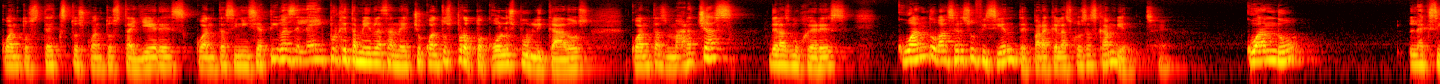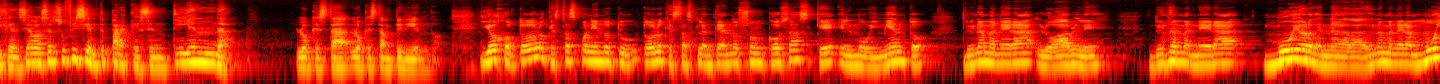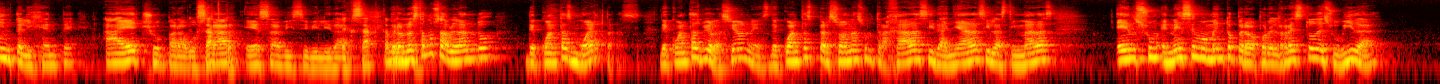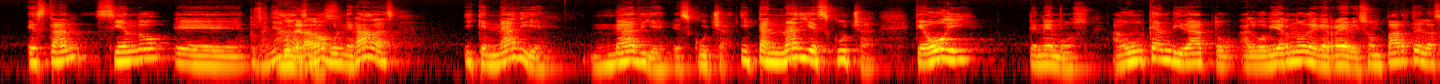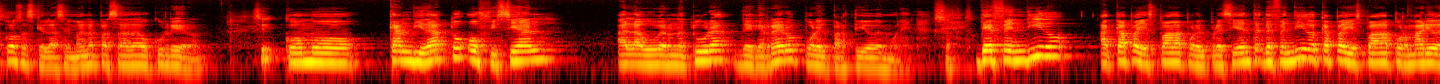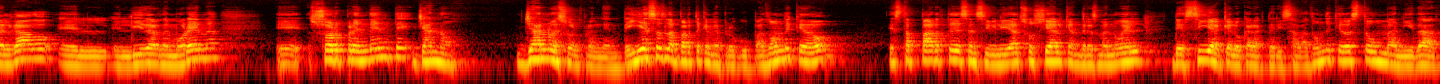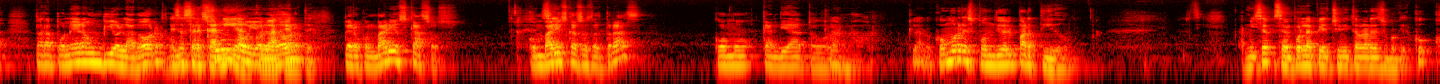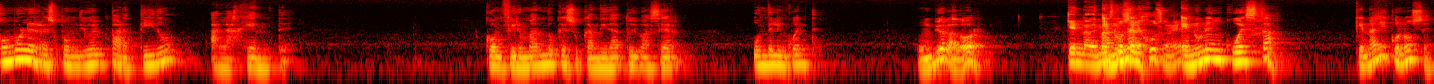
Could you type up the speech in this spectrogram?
¿Cuántos textos, cuántos talleres, cuántas iniciativas de ley, porque también las han hecho, cuántos protocolos publicados, cuántas marchas de las mujeres? ¿Cuándo va a ser suficiente para que las cosas cambien? Sí. ¿Cuándo la exigencia va a ser suficiente para que se entienda lo que, está, lo que están pidiendo? Y ojo, todo lo que estás poniendo tú, todo lo que estás planteando son cosas que el movimiento, de una manera loable, de una manera muy ordenada, de una manera muy inteligente, ha hecho para buscar Exacto. esa visibilidad. Exactamente. Pero no estamos hablando de cuántas muertas, de cuántas violaciones, de cuántas personas ultrajadas y dañadas y lastimadas en, su, en ese momento, pero por el resto de su vida, están siendo eh, pues dañadas, Vulneradas. ¿no? vulneradas y que nadie, nadie escucha. Y tan nadie escucha que hoy tenemos a un candidato al gobierno de Guerrero, y son parte de las cosas que la semana pasada ocurrieron, Sí. como candidato oficial a la gubernatura de Guerrero por el partido de Morena. Exacto. Defendido a capa y espada por el presidente, defendido a capa y espada por Mario Delgado, el, el líder de Morena. Eh, sorprendente, ya no. Ya no es sorprendente. Y esa es la parte que me preocupa. ¿Dónde quedó esta parte de sensibilidad social que Andrés Manuel decía que lo caracterizaba? ¿Dónde quedó esta humanidad para poner a un violador, Esa un cercanía la violador, gente. pero con varios casos, con Sí. varios casos atrás, como candidato a gobernador? Claro. ¿Cómo respondió el partido? A mí se, se me pone la piel chinita hablar de eso, porque ¿cómo le respondió el partido a la gente? Confirmando que su candidato iba a ser un delincuente, un violador. Que además En no se le juzga, ¿eh? En una encuesta que nadie conoce.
